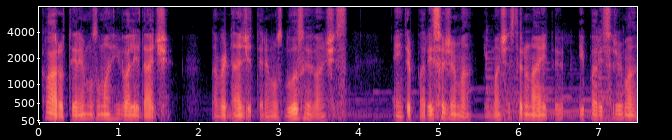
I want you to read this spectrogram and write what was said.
Claro, teremos uma rivalidade. Na verdade, teremos duas revanches entre Paris Saint-Germain e Manchester United e Paris Saint-Germain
